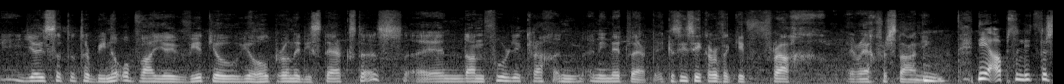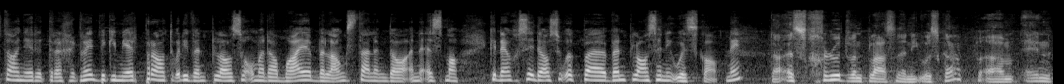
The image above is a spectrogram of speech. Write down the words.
jy sit 'n turbine op waar jy weet jou jou hulpbronne die sterkste is en dan voer jy krag in in die netwerk. Ek is nie seker of ek die vraag reg verstaan nie. Mm. Nee, absoluut verstaan jy dit reg. Ek wil net bietjie meer praat oor die windplase omdat daar baie belangstelling daarin is, maar ek het nou gesê daar's ook windplase in die Oos-Kaap, né? Nee? Daar is groot windplase in die Oos-Kaap. Ehm um, en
